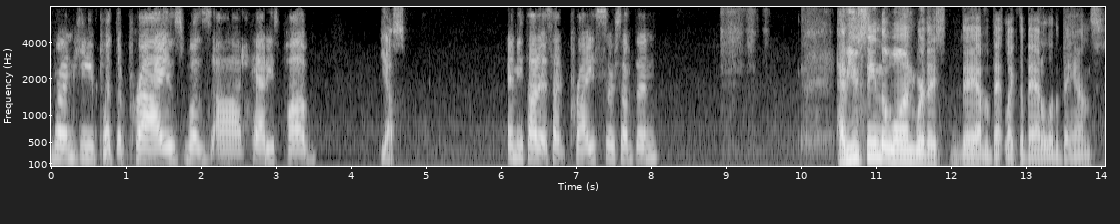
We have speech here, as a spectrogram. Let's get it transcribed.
When he put the prize was uh Paddy's pub Yes. and he thought it said price or something. Have you seen the one where they they have a bet like the battle of the bands?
